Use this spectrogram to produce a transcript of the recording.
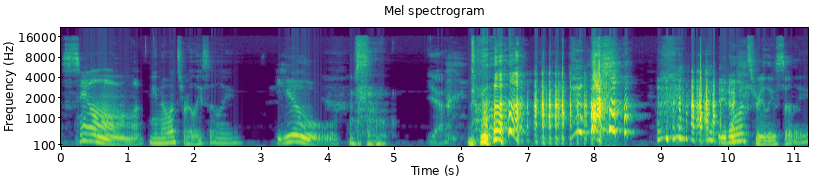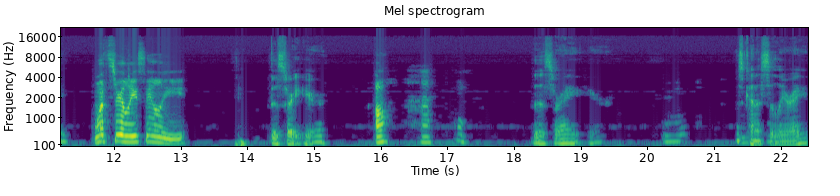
Sam, you know what's really silly? you. yeah. you know what's really silly? What's really silly? This right here. Oh. huh. This right here. It's kind of silly, right?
